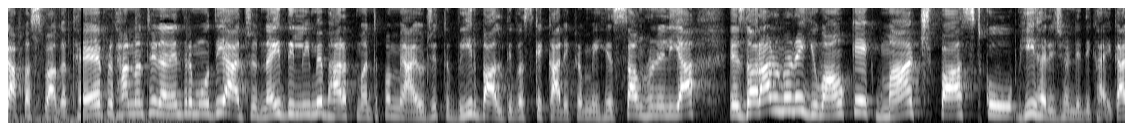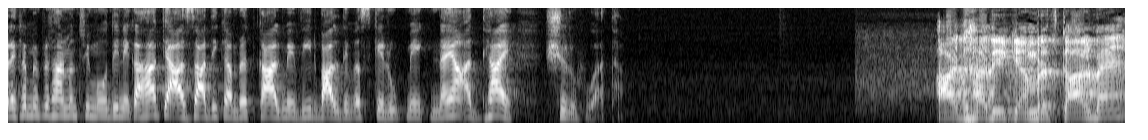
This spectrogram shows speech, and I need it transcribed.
आपका स्वागत है। प्रधानमंत्री नरेंद्र मोदी आज नई दिल्ली में भारत मंडपम में आयोजित वीर बाल दिवस के कार्यक्रम में हिस्सा उन्होंने लिया। इस दौरान उन्होंने युवाओं के एक मार्च पास्ट को भी हरी झंडी दिखाई। कार्यक्रम में प्रधानमंत्री मोदी ने कहा कि आज़ादी के अमृत काल में वीर बाल दिवस के रूप में एक नया अध्याय शुरू हुआ था। आज़ादी के अमृत काल में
